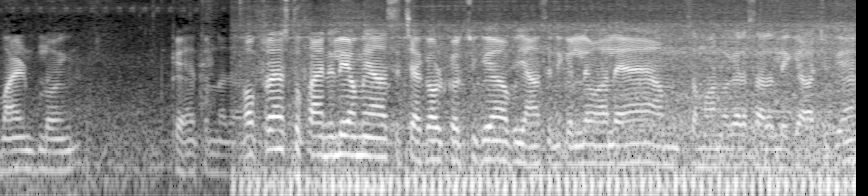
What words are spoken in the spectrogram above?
माइंड ब्लोइंग कहें तो ना और फ्रेंड्स तो फाइनली हम यहाँ से चेकआउट कर चुके हैं। अब यहाँ से निकलने वाले हैं। हम सामान वगैरह सारा लेके आ चुके हैं।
